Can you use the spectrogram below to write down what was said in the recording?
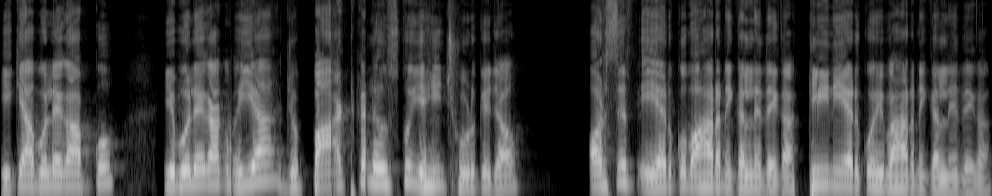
ये क्या बोलेगा आपको? ये बोलेगा कि भैया, जो पार्टिकल है, उसको यहीं छोड़ के जाओ और सिर्फ़ एयर को बाहर निकलने देगा, क्लीन एयर को ही बाहर निकलने देगा।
